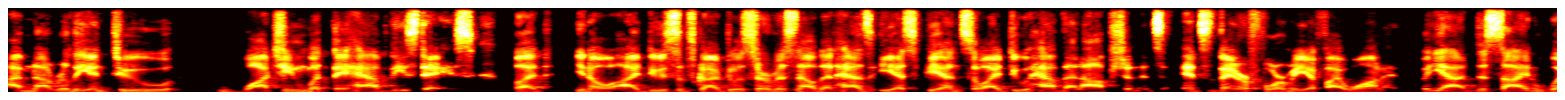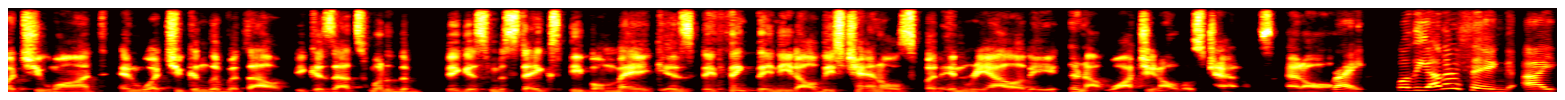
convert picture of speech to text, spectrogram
I'm not really into watching what they have these days. But you know, I do subscribe to a service now that has ESPN, so I do have that option. It's it's there for me if I want it. But yeah, decide what you want and what you can live without because that's one of the biggest mistakes people make is they think they need all these channels, but in reality, they're not watching all those channels at all. Right. Well, the other thing I,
